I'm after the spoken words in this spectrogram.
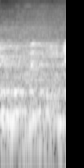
and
